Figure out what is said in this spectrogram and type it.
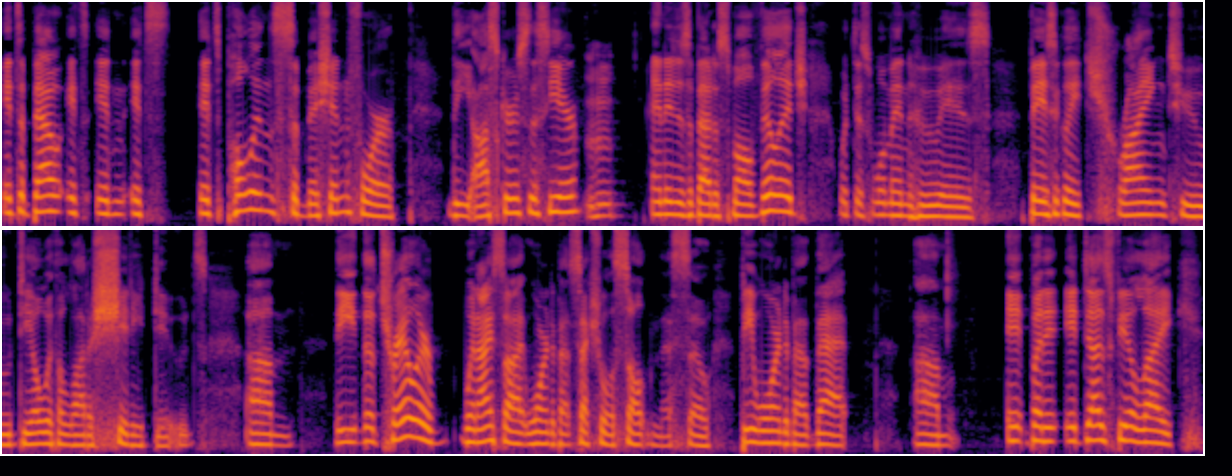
It's about it's in it's it's Poland's submission for the Oscars this year, and it is about a small village with this woman who is basically trying to deal with a lot of shitty dudes. Um, the the trailer when I saw it warned about sexual assault in this, so be warned about that. Um, it but it it does feel like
